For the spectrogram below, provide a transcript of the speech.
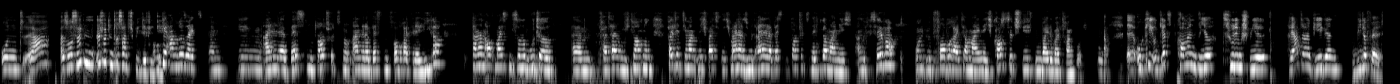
Und ja, also es wird ein, es wird ein interessantes Spiel, definitiv. Okay, andererseits ähm, gegen einen der besten Torschützen und einen der besten Vorbereiter der Liga kann dann auch meistens so eine gute ähm, Verteilung nicht machen. Und falls jetzt jemand nicht weiß, was ich meine, also mit einer der besten Torschützen der Liga meine ich André Silva und mit Vorbereiter meine ich Kostic, die spielen beide bei Frankfurt. Ja. Äh, okay, und jetzt kommen wir zu dem Spiel Hertha gegen Bielefeld.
